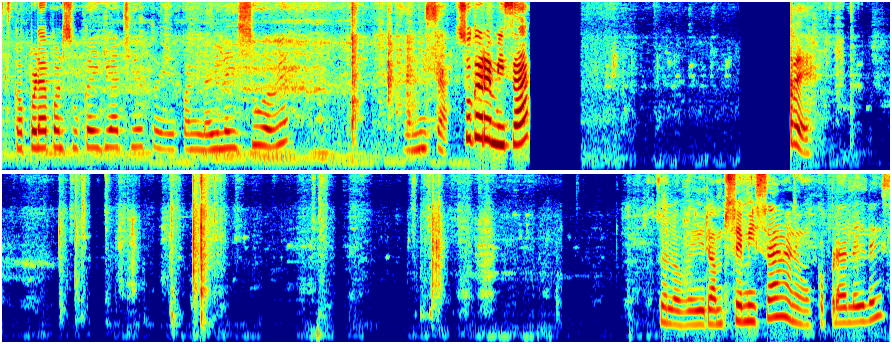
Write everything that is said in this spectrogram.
કપડાં પણ સુકાઈ ગયા છે, તો એ પણ લઈ લઈશું હવે. મીસા, શું કરે મીસા? કરે ચલો હવે રમશે મીસા અને હું કપડાં લઈ લઈશ.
